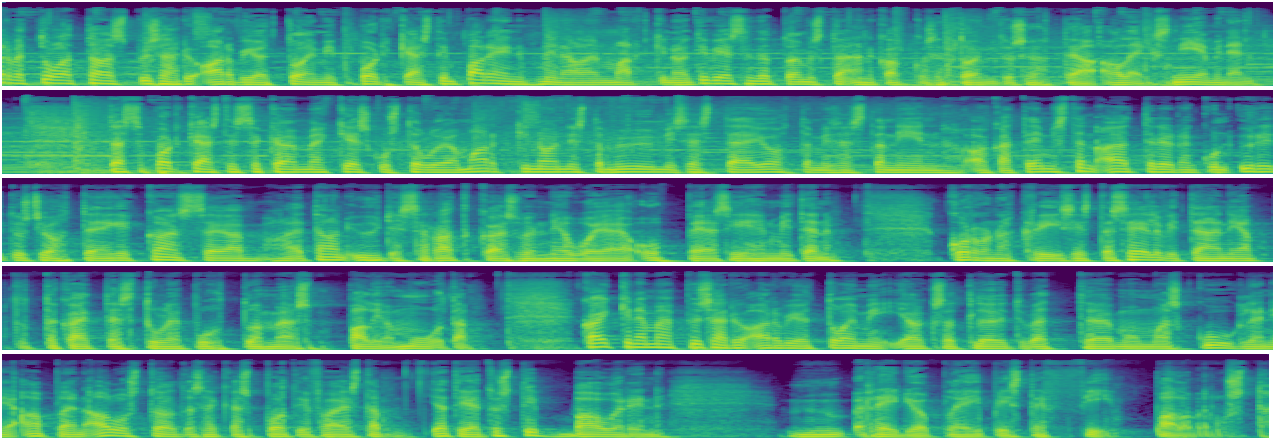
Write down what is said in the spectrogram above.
Tervetuloa taas Pysähdy arvioi toimi podcastin pariin. Minä olen markkinointiviestintätoimisto N2 toimitusjohtaja Alex Nieminen. Tässä podcastissa käymme keskusteluja markkinoinnista, myymisestä ja johtamisesta niin akateemisten ajattelijoiden kuin yritysjohtajienkin kanssa ja haetaan yhdessä ratkaisuja, neuvoja ja oppeja siihen, miten koronakriisistä selvitään ja totta kai tässä tulee puhuttua myös paljon muuta. Kaikki nämä Pysähdy arvioi toimi jaksot löytyvät äh, muun muassa Googlen ja Applen alustoilta sekä Spotifysta ja tietysti Bauerin radioplay.fi-palvelusta.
